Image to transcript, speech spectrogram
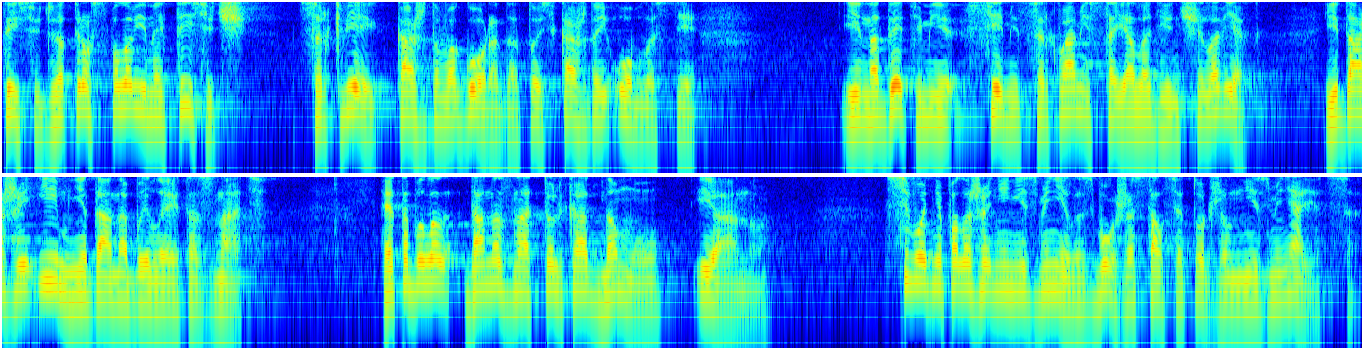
тысяч до трех с половиной тысяч церквей каждого города, то есть каждой области. И над этими всеми церквами стоял один человек. И даже им не дано было это знать. Это было дано знать только одному Иоанну. Сегодня положение не изменилось. Бог же остался тот же, Он не изменяется.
